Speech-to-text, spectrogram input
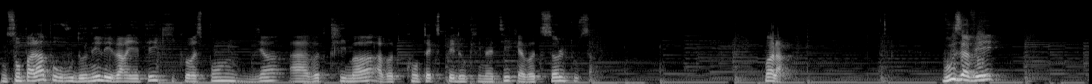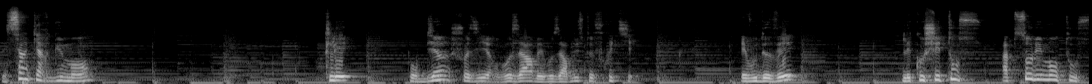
Ils ne sont pas là pour vous donner les variétés qui correspondent bien à votre climat, à votre contexte pédoclimatique, à votre sol, tout ça. Voilà. Vous avez les cinq arguments clés pour bien choisir vos arbres et vos arbustes fruitiers. Et vous devez les cocher tous, absolument tous.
